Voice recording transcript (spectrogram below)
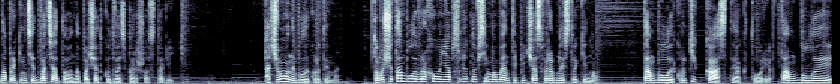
наприкінці 20-го, на початку 21-го століття. А чому вони були крутими? Тому що там були враховані абсолютно всі моменти під час виробництва кіно. Там були круті касти акторів, там були,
